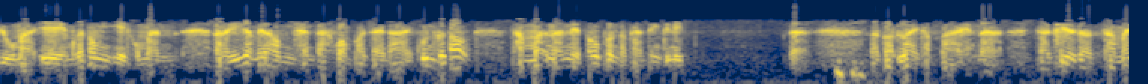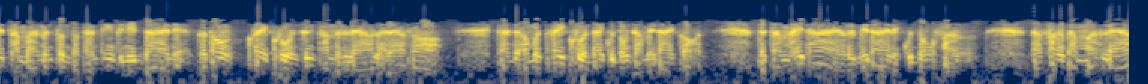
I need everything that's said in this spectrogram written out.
อยู่ๆมาเอง มันก็ต้องมีเหตุของมัน อะไรที่จะให้เรามีฉันทะความพอใจได้ คุณก็ต้องธรรมะนั้นเนี่ยต้องทนต่อการเพ่งนิดนะแล้วก็ไล่กลับไปนะการที่จะทำให้ธรรมะนั้นทนต่อการเพ่งพินิจได้เนี่ย ก็ต้องใคร่ครวญซึ่งทำนั้นแล้วหลายๆรอบการจะเอามาใคร่ครวญได้คุณต้องจำไม่ได้ก่อน จะจำให้ได้หรือไม่ได้เนี่ยคุณต้องฟังนะฟังธรรมะแล้ว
